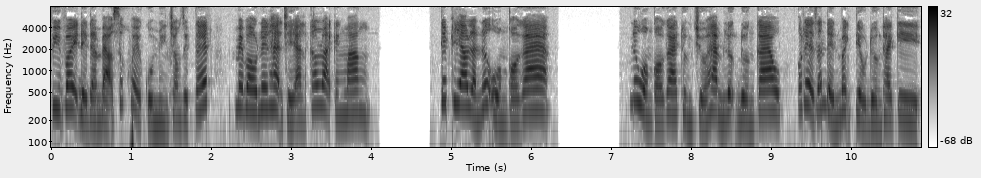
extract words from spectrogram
Vì vậy, để đảm bảo sức khỏe của mình trong dịp Tết, mẹ bầu nên hạn chế ăn các loại canh măng. Tiếp theo là nước uống có ga. Nước uống có ga thường chứa hàm lượng đường cao, có thể dẫn đến bệnh tiểu đường thai kỳ.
